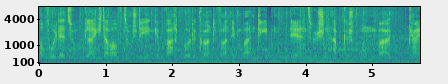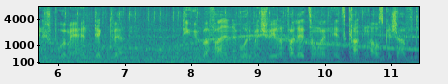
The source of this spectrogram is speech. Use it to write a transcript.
Obwohl der Zug gleich darauf zum Stehen gebracht wurde, konnte von dem Banditen, der inzwischen abgesprungen war, keine Spur mehr entdeckt werden. Die Überfallene wurde mit schweren Verletzungen ins Krankenhaus geschafft.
